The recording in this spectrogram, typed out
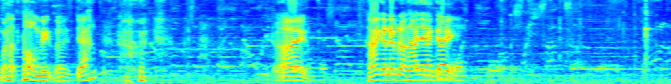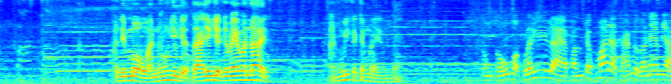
Quá toàn nịt rồi chán. Rồi hai cái em lần hai AK cây. Anh im mồm anh không giao dịch ta giao dịch giùm em anh ơi. Anh không biết ở trong này người ta? Phòng thủ vật lý là phẩm chất mới là khảm được anh em nha.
